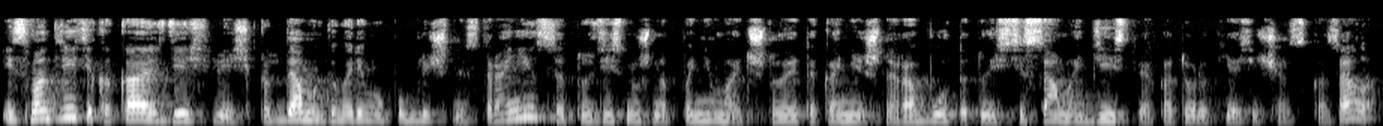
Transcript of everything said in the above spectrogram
И смотрите, какая здесь вещь. Когда мы говорим о публичной странице, то здесь нужно понимать, что это, конечно, работа, то есть те самые действия, о которых я сейчас сказала,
